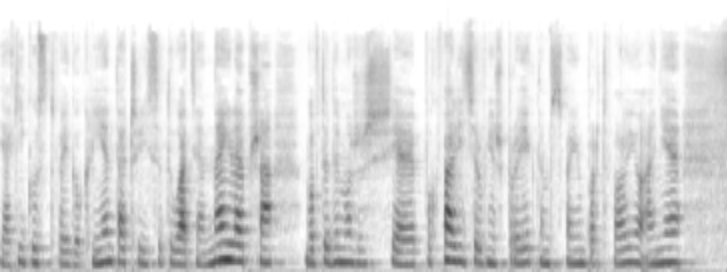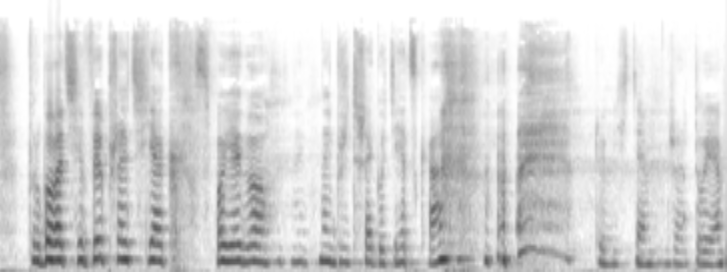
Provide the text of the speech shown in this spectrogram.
jak i gust Twojego klienta, czyli sytuacja najlepsza, bo wtedy możesz się pochwalić również projektem w swoim portfolio, a nie próbować się wyprzeć jak swojego najbrzydszego dziecka. Oczywiście, żartuję.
